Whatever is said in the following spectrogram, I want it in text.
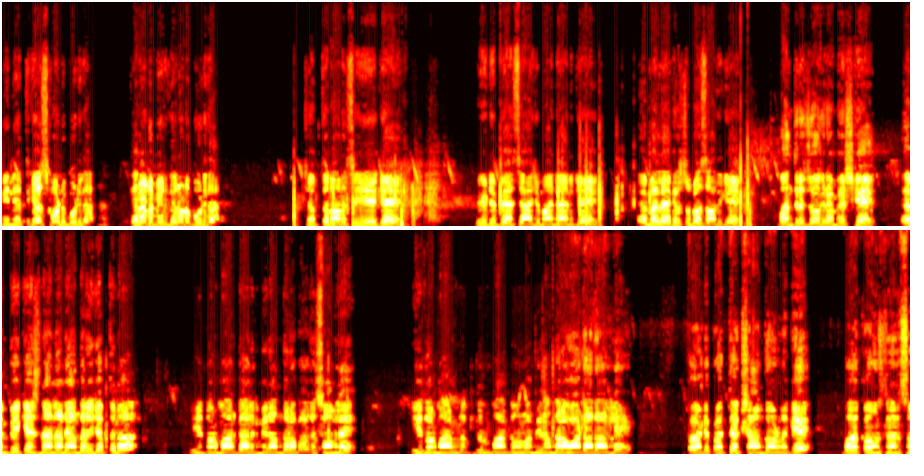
మీ నెత్తికేసుకోండి బూడిద. తినండి మీరు తినండి బూడిద. చెప్తున్నాను సిఈకి వీటిపిఎస్ యాజమాన్యానికి ఎమ్మెల్యే కృష్ణప్రసాద్కి మంత్రి జోగి రమేష్కి ఎంపీ కేసినాని అందరికీ చెప్తున్నా ఈ దుర్మార్గాలకు మీరందరూ భాగస్వాములే. ఈ దుర్మార్గ దుర్మార్గంలో మీరందరూ వాటాదారులే కాబట్టి ప్రత్యక్ష ఆందోళనకి మా కౌన్సిలర్స్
